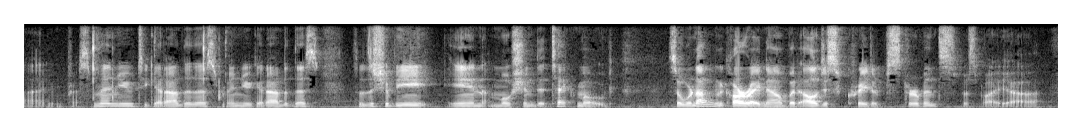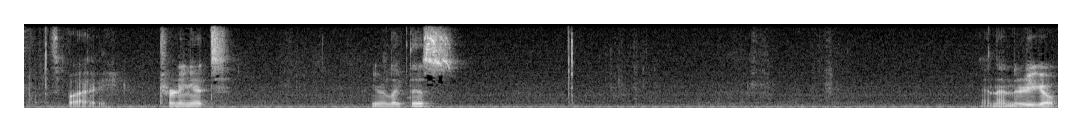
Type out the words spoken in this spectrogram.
I press menu to get out of this, menu get out of this. So this should be in motion detect mode. So we're not in the car right now, but I'll just create a disturbance just by, uh, just by turning it here like this. And then there you go.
